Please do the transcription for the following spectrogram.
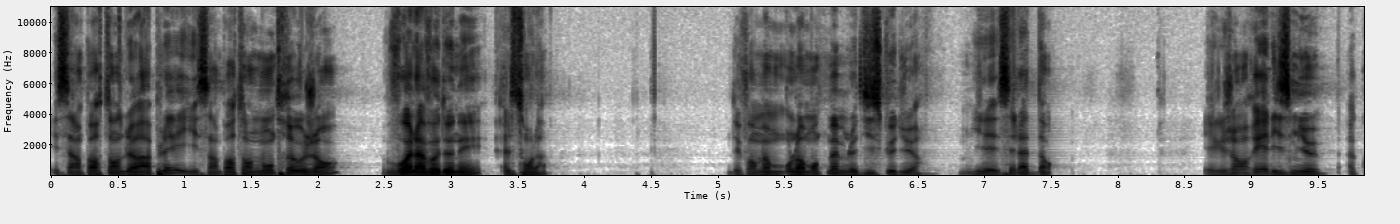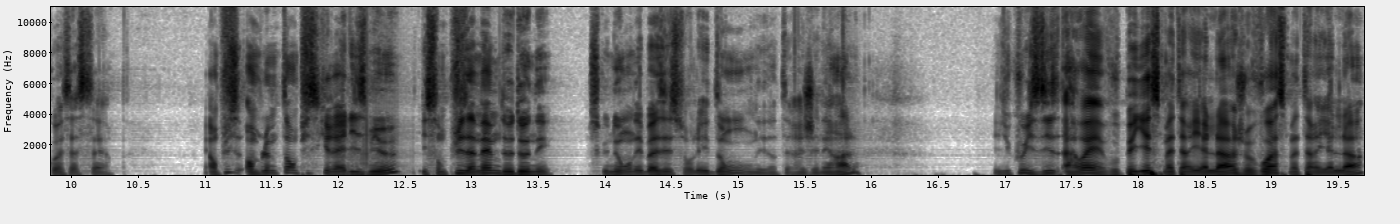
Et c'est important de le rappeler, et c'est important de montrer aux gens, voilà vos données, elles sont là. Des fois, on leur montre même le disque dur, c'est là-dedans. Et les gens réalisent mieux à quoi ça sert. Et en plus, en même temps, puisqu'ils réalisent mieux, ils sont plus à même de donner. Parce que nous, on est basé sur les dons, on est d'intérêt général. Et du coup, ils se disent, ah ouais, vous payez ce matériel-là, je vois ce matériel-là,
